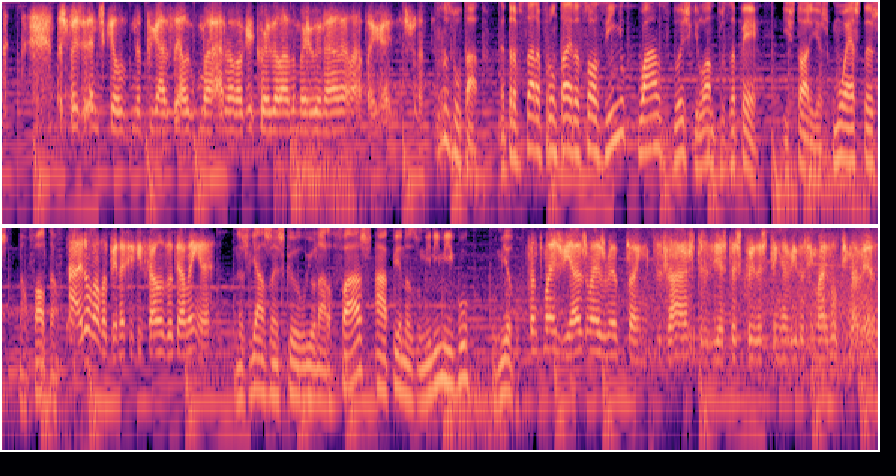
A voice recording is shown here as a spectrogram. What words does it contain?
Mas depois, antes que ele me pegasse alguma arma ou qualquer coisa lá no meio do nada, lá paguei. Resultado: atravessar a fronteira sozinho, quase 2 km a pé. Histórias como estas não faltam. Ah, não vale a pena que aqui ficávamos até amanhã. Nas viagens que Leonardo faz, há apenas um inimigo, o medo. Quanto mais viajo, mais medo tenho. Desastres e estas coisas que têm havido assim mais ultimamente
